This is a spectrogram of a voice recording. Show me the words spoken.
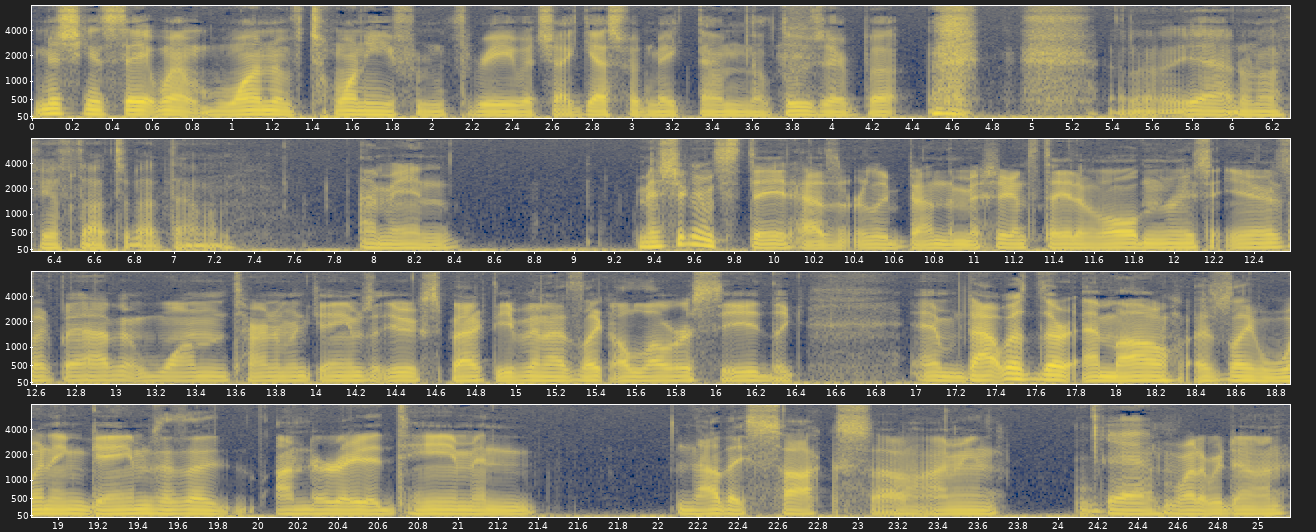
Michigan State went one of 20 from three, which I guess would make them the loser. But yeah, I don't know if you have thoughts about that one. I mean, Michigan State hasn't really been the Michigan State of old in recent years. Like they haven't won tournament games that you expect, even as like a lower seed. Like, and that was their mo as like winning games as a underrated team, and now they suck. So I mean, Yeah. what are we doing?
